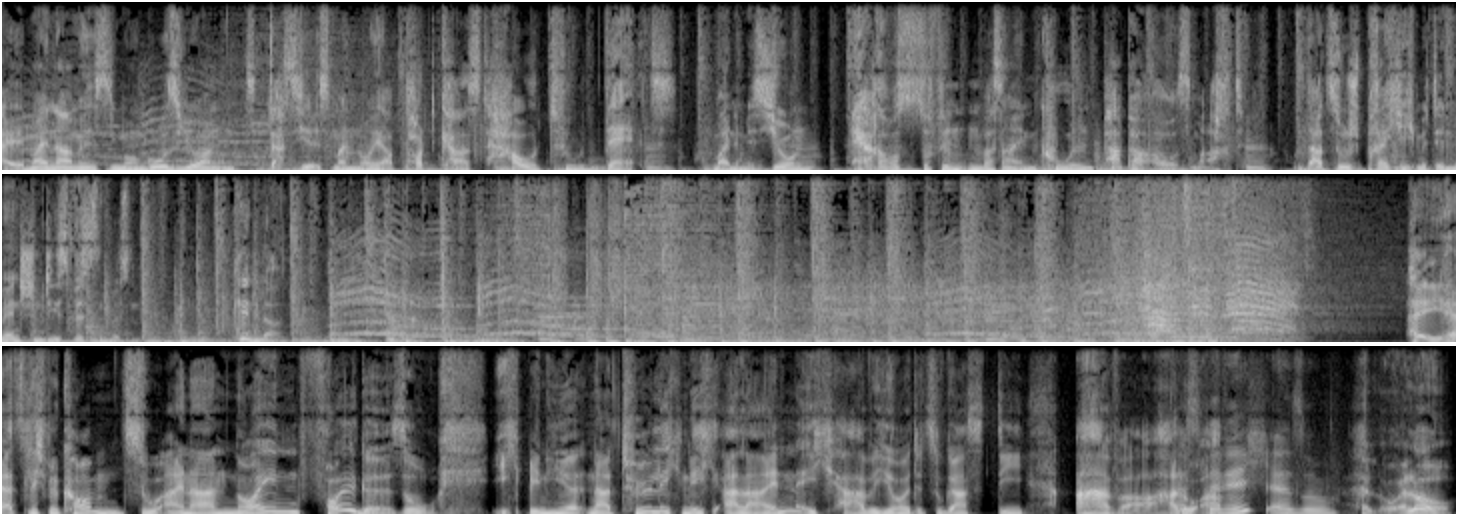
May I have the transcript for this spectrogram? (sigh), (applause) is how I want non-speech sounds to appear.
Hi, mein Name ist Simon Gosion und das hier ist mein neuer Podcast How to Dad. Meine Mission? Herauszufinden, was einen coolen Papa ausmacht. Und dazu spreche ich mit den Menschen, die es wissen müssen. Kindern. Hey, herzlich willkommen zu einer neuen Folge. So, ich bin hier natürlich nicht allein. Ich habe hier heute zu Gast die Ava. Hallo, das bin ich, also. Hallo, hallo.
